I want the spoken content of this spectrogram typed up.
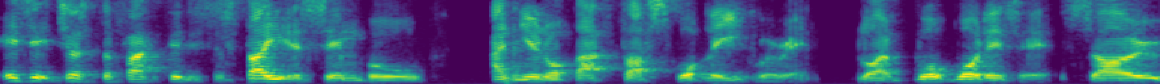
is it just the fact that it's a status symbol and you're not that fussed what league we're in? Like what what is it? So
